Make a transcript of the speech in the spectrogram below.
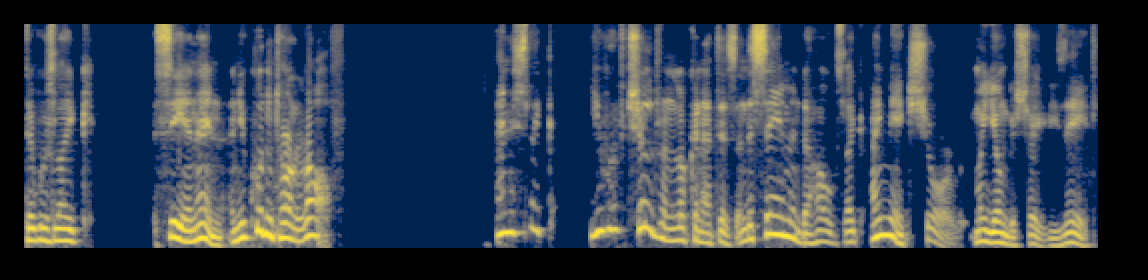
there was like CNN and you couldn't turn it off. And it's like, you have children looking at this, and the same in the house. Like, I make sure my youngest child, he's eight,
